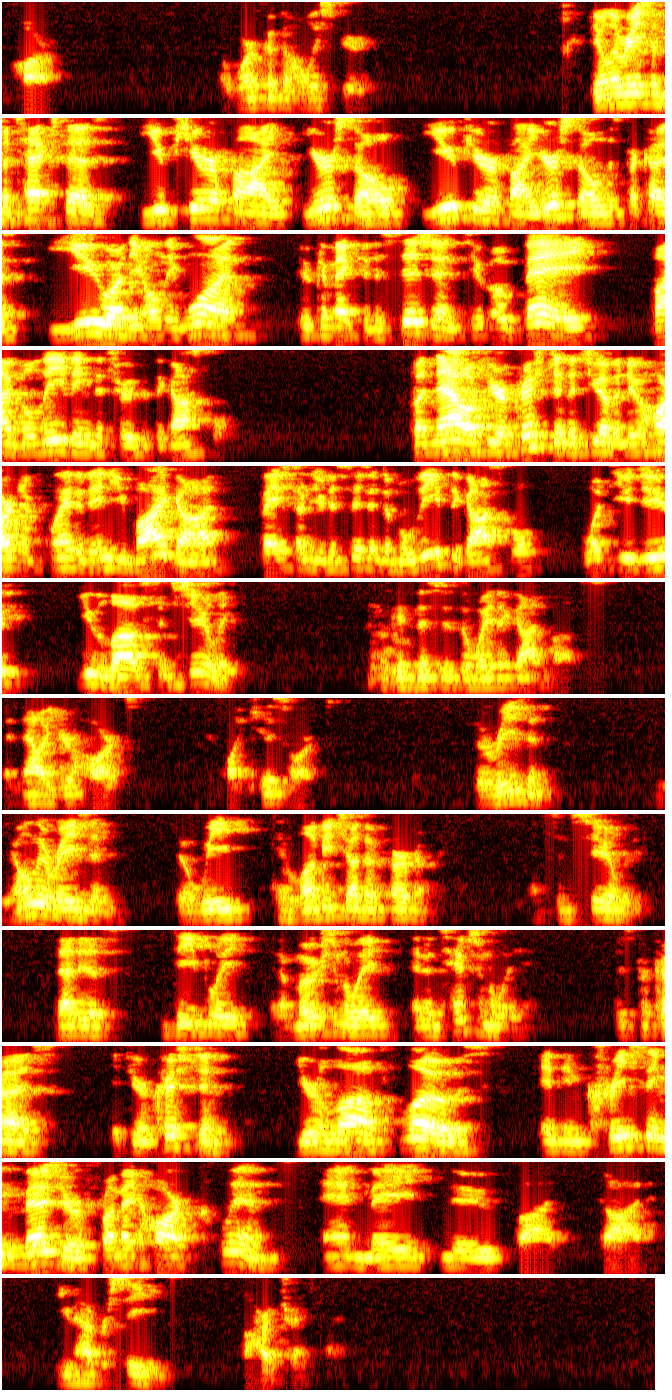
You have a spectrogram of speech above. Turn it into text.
work of the Holy Spirit. The only reason the text says you purify your soul, you purify your soul is because you are the only one who can make the decision to obey by believing the truth of the gospel. But now, if you're a Christian, that you have a new heart implanted in you by God based on your decision to believe the gospel, what do you do? You love sincerely because this is the way that God loves. And now your heart his heart. The reason, the only reason that we can love each other fervently and sincerely, that is, deeply and emotionally and intentionally, is because if you're a Christian, your love flows in increasing measure from a heart cleansed and made new by God. You have received a heart transplant.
